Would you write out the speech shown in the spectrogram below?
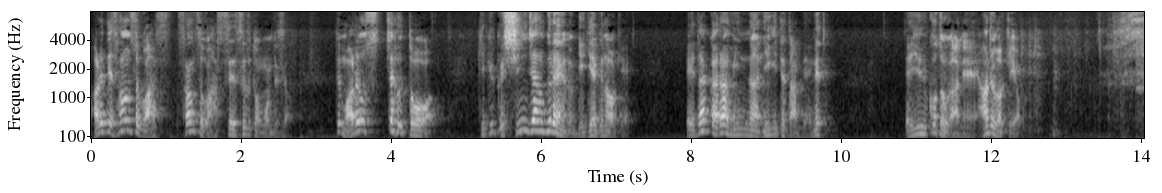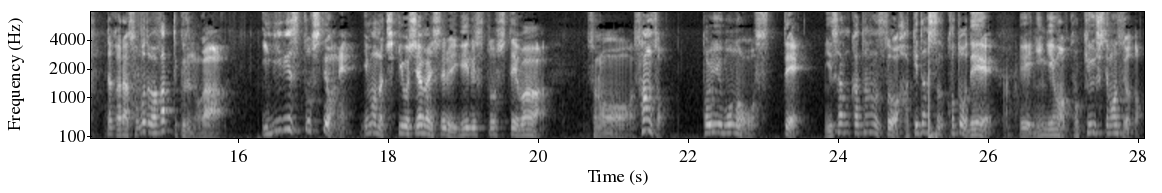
あれで酸素が、酸素が発生すると思うんですよ。でもあれを吸っちゃうと、結局死んじゃうぐらいの劇薬なわけ。え、だからみんな逃げてたんだよね、と。えいうことがね、あるわけよ。だからそこで分かってくるのが、イギリスとしてはね、今の地球を支配してるイギリスとしては、その酸素というものを吸って、二酸化炭素を吐き出すことで、えー人間は呼吸してますよと。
